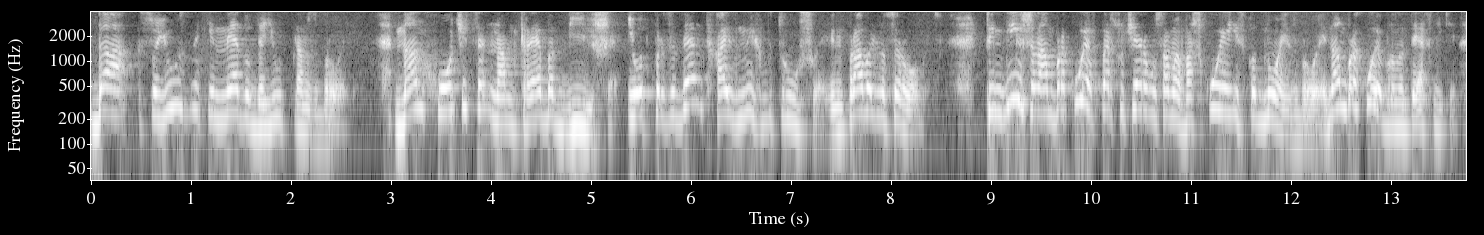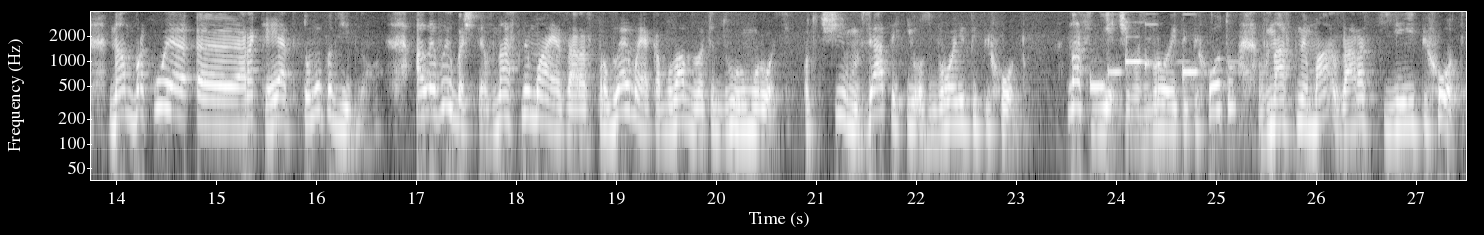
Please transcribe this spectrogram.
Да, союзники не додають нам зброї. Нам хочеться, нам треба більше. І от президент хай з них витрушує. Він правильно це робить. Тим більше нам бракує в першу чергу саме важкої і складної зброї. Нам бракує бронетехніки, нам бракує е, ракет, тому подібного. Але вибачте, в нас немає зараз проблеми, яка була в 22-му році. От чим взяти і озброїти піхоту. У нас є чим озброїти піхоту, в нас нема зараз цієї піхоти.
